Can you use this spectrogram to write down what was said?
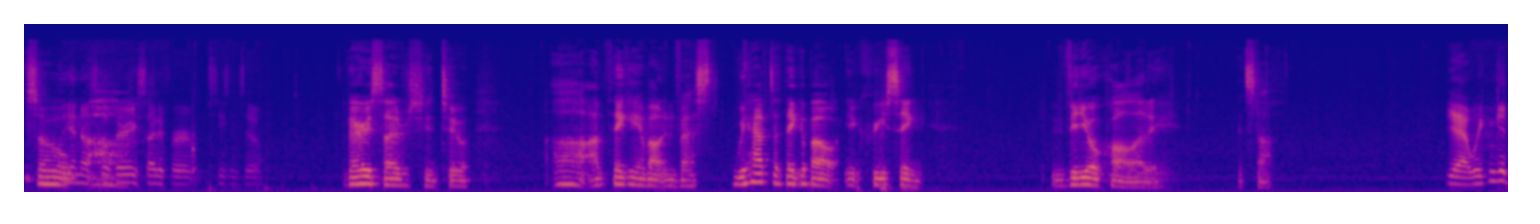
So But yeah, no, still ah, very excited for season two. very excited for season two. Uh, I'm thinking about invest. We have to think about increasing video quality and stuff. Yeah, we can get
